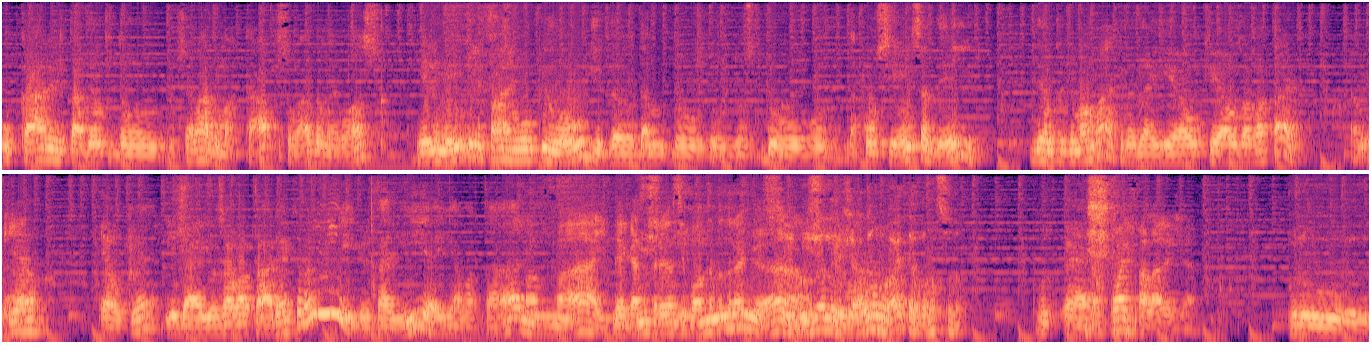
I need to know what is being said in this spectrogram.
O cara, ele tá dentro de um, sei lá, de uma cápsula lá do negócio, e ele meio que ele faz o upload do, da, do, do- do- do- da consciência dele dentro de uma máquina. Daí é o que é os Avatar. É o que é. É o que é. E daí os Avatar é aquilo ali, gritaria e Avatar e... Vai, pega as tranças e bota no isso, dragão. bicho- Mas aleijado é um baita avanço, né? É, Não pode falar, Alejandro. Pro,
